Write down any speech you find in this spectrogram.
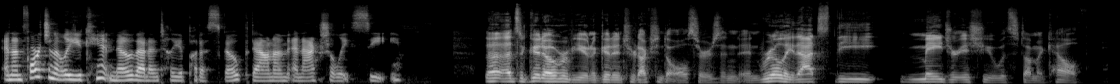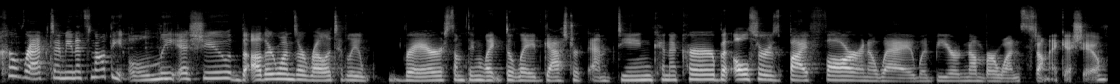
And unfortunately, you can't know that until you put a scope down them and actually see. That's a good overview and a good introduction to ulcers. And, and really, that's the major issue with stomach health. Correct. I mean, it's not the only issue. The other ones are relatively rare. Something like delayed gastric emptying can occur, but ulcers by far and away would be your number one stomach issue.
